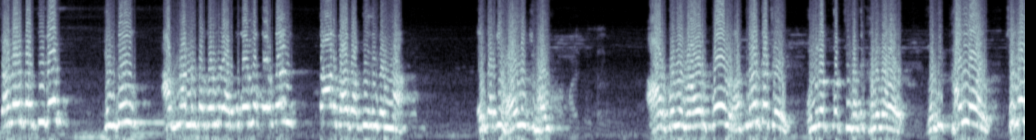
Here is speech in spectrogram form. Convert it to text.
তাদের বাদ দিবেন কিন্তু আপনার নেতা কর্মীরা অপকর্ম করবেন, তার বাদ আপনি নেবেন না। এটা কি হয় নাকি ভাই? আর কোন মায়ের ফল আপনার কাছে? অনুরোধ করছি যাতে খালি না হয়। যদি খালি হয়, সেখান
